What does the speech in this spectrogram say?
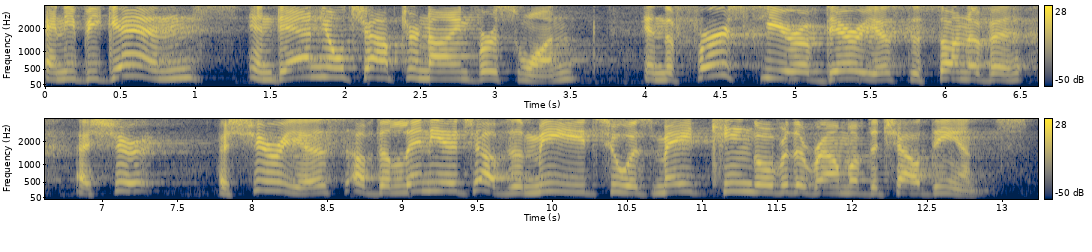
and he begins in Daniel chapter 9, verse 1. In the first year of Darius, the son of Ashur, Ahasuerus, of the lineage of the Medes, who was made king over the realm of the Chaldeans.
